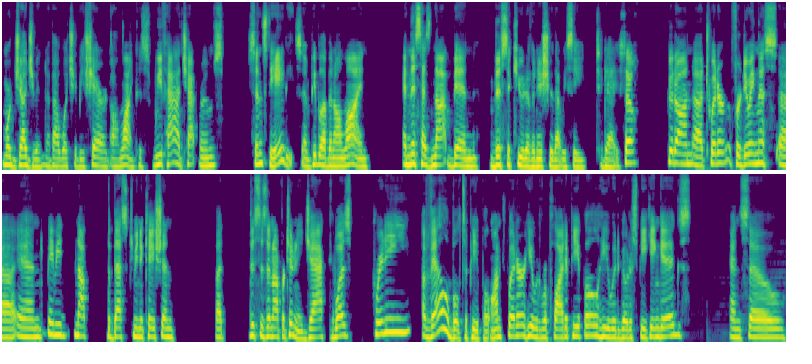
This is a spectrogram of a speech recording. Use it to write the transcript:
more judgment about what should be shared online. Because we've had chat rooms since the 80s and people have been online, and this has not been this acute of an issue that we see today. So good on uh, Twitter for doing this, uh, and maybe not the best communication, but this is an opportunity. Jack was pretty available to people on Twitter. He would reply to people, he would go to speaking gigs. And so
